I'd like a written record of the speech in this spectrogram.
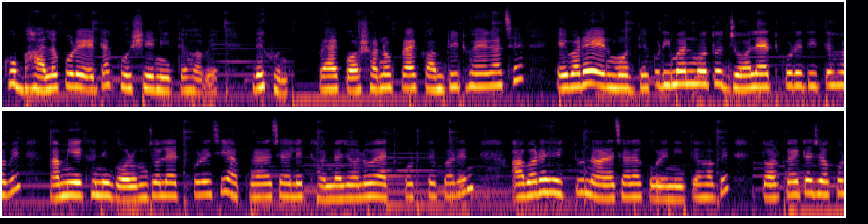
খুব ভালো করে এটা কষিয়ে নিতে হবে। দেখুন প্রায় কষানো প্রায় কমপ্লিট হয়ে গেছে। এবারে এর মধ্যে পরিমাণ মতো জল অ্যাড করে দিতে হবে। আমি এখানে গরম জল অ্যাড করেছি, আপনারা চাইলে ঠান্ডা জলও অ্যাড করতে পারেন। আবারও একটু নাড়াচাড়া করে নিতে হবে। তরকারিটা যখন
